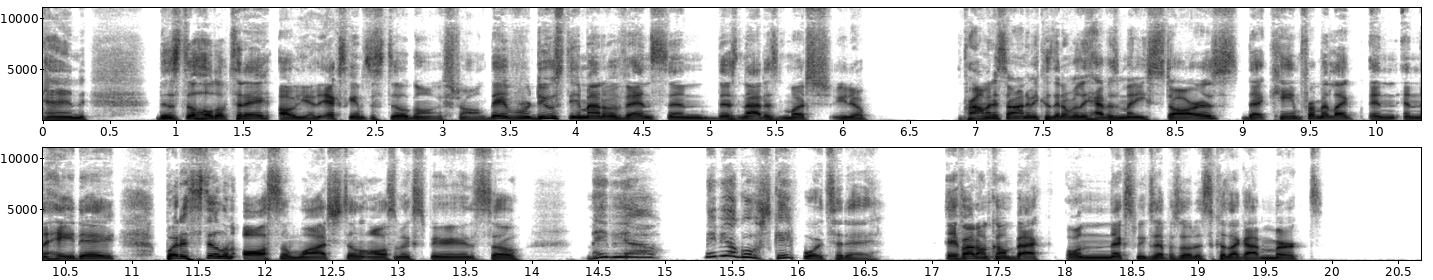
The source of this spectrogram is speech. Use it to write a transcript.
And does it still hold up today? Oh yeah, the X Games are still going strong. They've reduced the amount of events, and there's not as much, you know, prominence around it because they don't really have as many stars that came from it like in, in the heyday. But it's still an awesome watch, still an awesome experience. So maybe I'll maybe I'll go skateboard today. If I don't come back on next week's episode, it's because I got murked.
